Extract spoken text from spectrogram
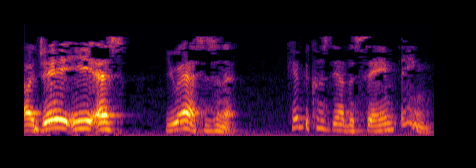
uh, J-E-S-U-S, isn't it? Okay, because they are the same thing.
